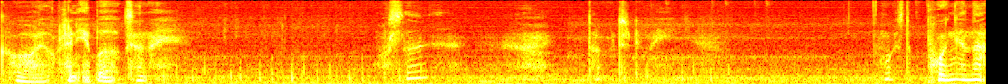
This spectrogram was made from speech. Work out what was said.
Cool, I got plenty of books, haven't I? What's that? Oh, talking to me. What's the point in that?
